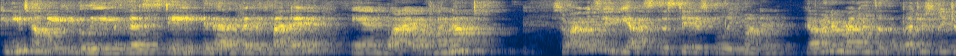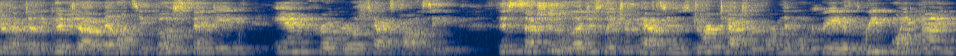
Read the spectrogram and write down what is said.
Can you tell me if you believe the state is adequately funded and why or why not? So I would say yes, the state is fully funded. Governor Reynolds and the legislature have done a good job balancing both spending and pro growth tax policy. This session, the legislature passed a historic tax reform that will create a 3.9%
